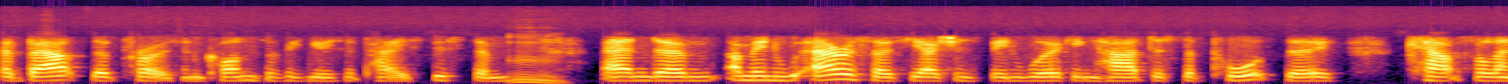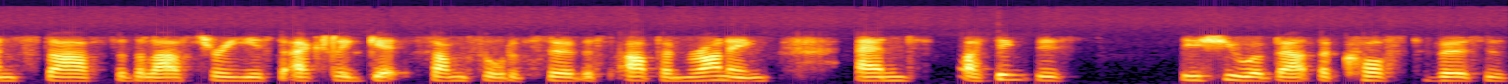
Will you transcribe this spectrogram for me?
about the pros and cons of a user pay system. Mm. And um, I mean, our association's been working hard to support the council and staff for the last three years to actually get some sort of service up and running. And I think this issue about the cost versus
